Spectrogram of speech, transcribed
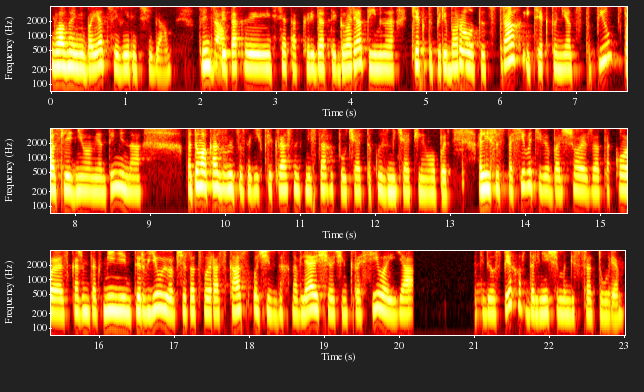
Главное не бояться и верить в себя. В принципе, да. так и все так ребята и говорят, и именно те, кто переборол этот страх, и те, кто не отступил в последний момент, именно потом оказываются в таких прекрасных местах и получают такой замечательный опыт. Алиса, спасибо тебе большое за такое, скажем так, мини-интервью и вообще за твой рассказ. Очень вдохновляющий, очень красиво, и я тебе успехов в дальнейшей магистратуре.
